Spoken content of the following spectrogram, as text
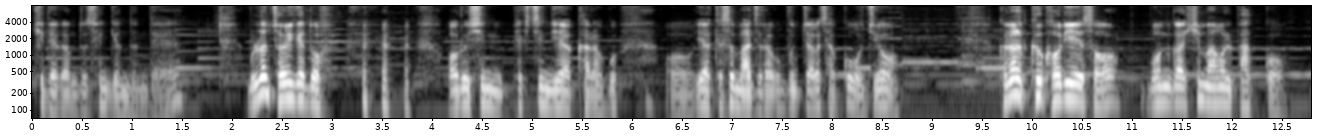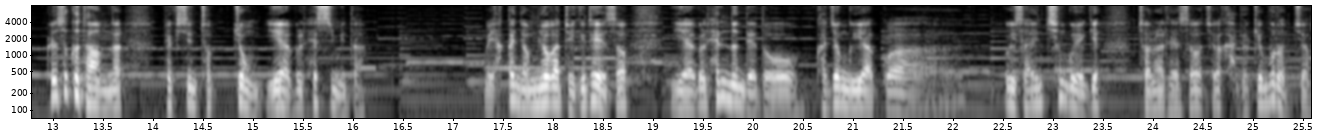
기대감도 생겼는데 물론 저에게도 어르신 백신 예약하라고 어, 예약해서 맞으라고 문자가 자꾸 오지요. 그날 그 거리에서 뭔가 희망을 받고 그래서 그 다음날 백신 접종 예약을 했습니다. 뭐 약간 염려가 되기도 해서 예약을 했는데도 가정의학과 의사인 친구에게 전화를 해서 제가 가볍게 물었죠.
